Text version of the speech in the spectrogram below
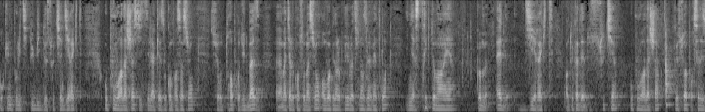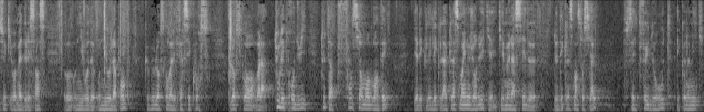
aucune politique publique de soutien direct au pouvoir d'achat, si c'est la caisse de compensation sur trois produits de base euh, en matière de consommation. On voit que dans le projet de loi de finances 2023, il n'y a strictement rien comme aide direct, en tout cas de soutien au pouvoir d'achat, que ce soit pour celles et ceux qui vont mettre de l'essence au, niveau de, au niveau de la pompe, que lorsqu'on va aller faire ses courses, lorsqu'on. Voilà, tous les produits, tout a foncièrement augmenté. Il y a la classe moyenne aujourd'hui qui, est menacée de, déclassement social. Cette feuille de route économique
